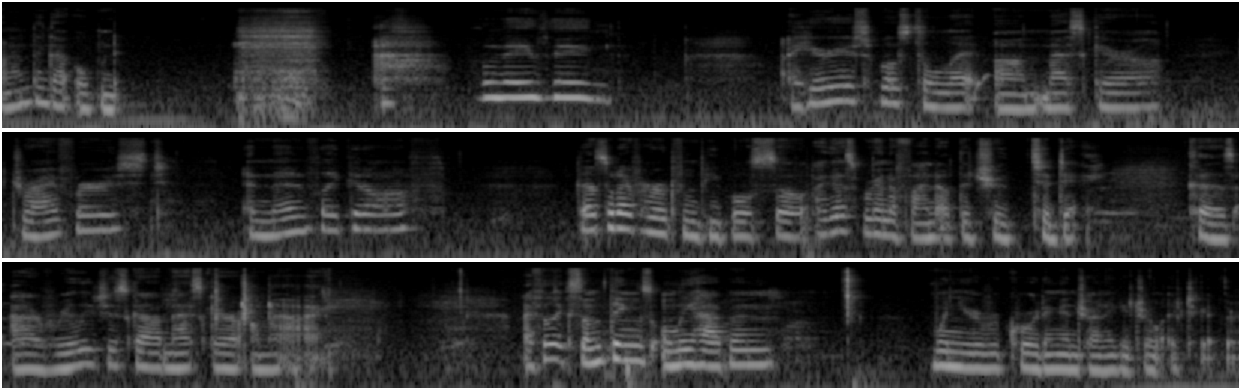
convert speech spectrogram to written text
I don't think I opened it. Amazing. I hear you're supposed to let um, mascara dry first and then flake it off. That's what I've heard from people, so I guess we're gonna find out the truth today. Cause I really just got mascara on my eye. I feel like some things only happen when you're recording and trying to get your life together.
